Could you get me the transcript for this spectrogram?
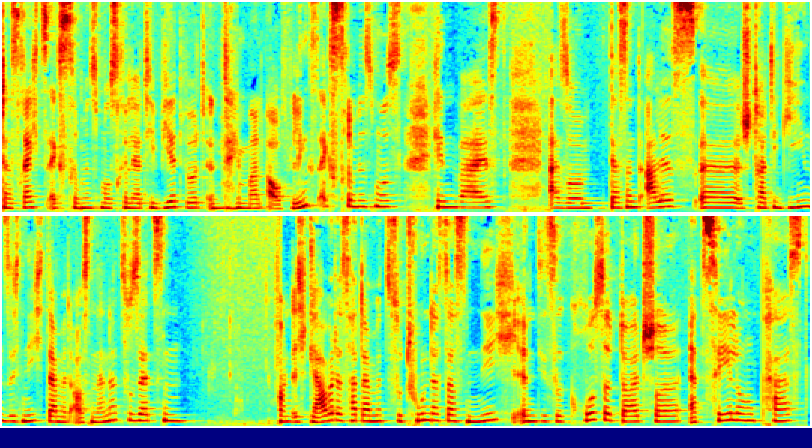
dass Rechtsextremismus relativiert wird, indem man auf Linksextremismus hinweist. Also das sind alles äh, Strategien, sich nicht damit auseinanderzusetzen und ich glaube, das hat damit zu tun, dass das nicht in diese große deutsche Erzählung passt,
